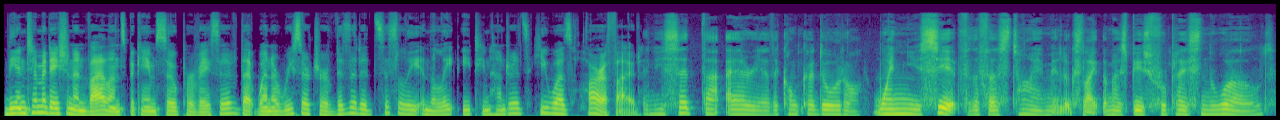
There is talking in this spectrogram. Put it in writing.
The intimidation and violence became so pervasive that when a researcher visited Sicily in the late 1800s, he was horrified. And he said that area, the Conca d'Oro, when you see it for the first time, it looks like the most beautiful place in the world.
